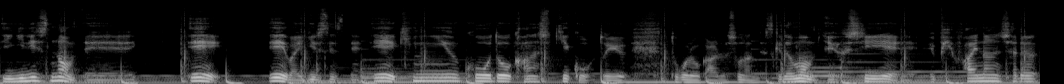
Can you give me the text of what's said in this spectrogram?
イギリスの、えー、A はイギリスですね。A 金融行動監視機構というところがあるそうなんですけども、FCA、ファイナンシャル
